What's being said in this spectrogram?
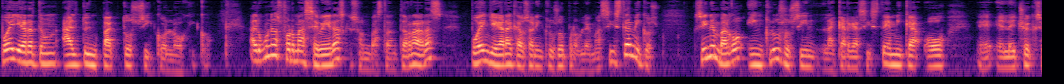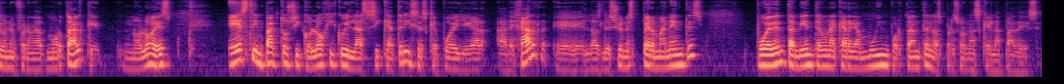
puede llegar a tener un alto impacto psicológico. Algunas formas severas, que son bastante raras, pueden llegar a causar incluso problemas sistémicos. Sin embargo, incluso sin la carga sistémica o eh, el hecho de que sea una enfermedad mortal, que no lo es, este impacto psicológico y las cicatrices que puede llegar a dejar, eh, las lesiones permanentes, pueden también tener una carga muy importante en las personas que la padecen.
